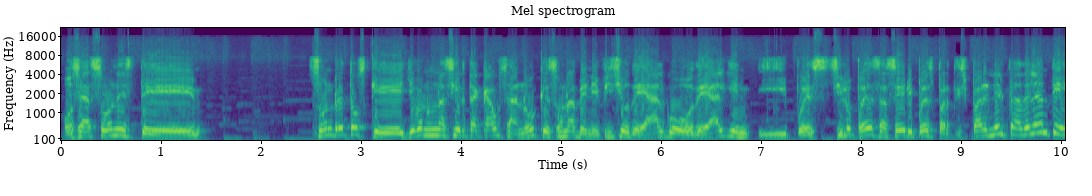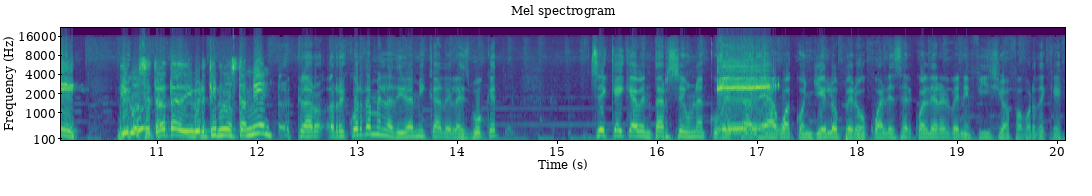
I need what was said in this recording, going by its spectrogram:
o sea, son este, son retos que llevan una cierta causa, ¿no? Que son a beneficio de algo o de alguien y pues si lo puedes hacer y puedes participar en él, adelante. Digo, se trata de divertirnos también. Claro, recuérdame la dinámica del Ice Bucket. Sé que hay que aventarse una cubeta Eh. de agua con hielo, pero ¿cuál es el cuál era el beneficio a favor de qué?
